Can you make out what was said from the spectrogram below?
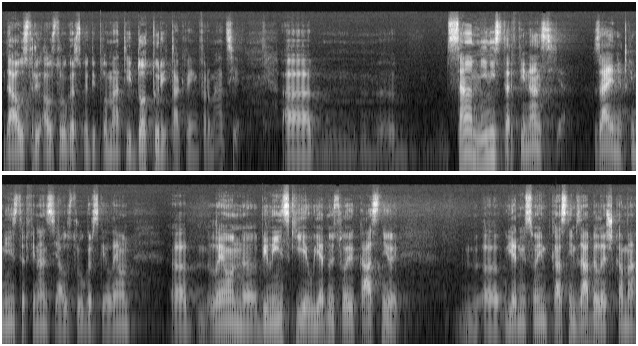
da austro-ugarskoj diplomatiji doturi takve informacije. Sam ministar financija, zajednički ministar financija Austro-Ugarske, Leon, Leon Bilinski je u jednoj svojoj kasnijoj, u jednim svojim kasnijim zabeleškama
